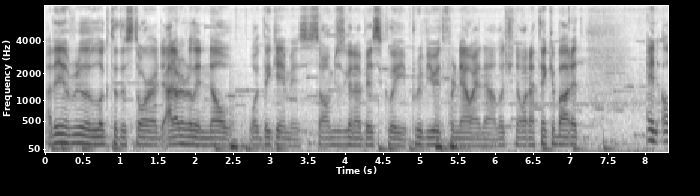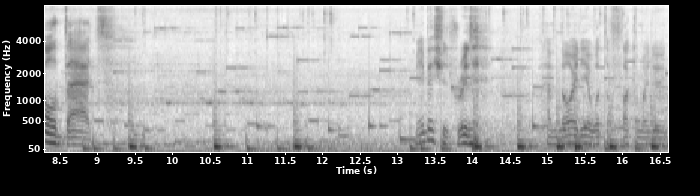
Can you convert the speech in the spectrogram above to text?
I didn't really look to the store. I don't really know what the game is, so I'm just gonna basically preview it for now and uh, let you know what I think about it and all that. Maybe I should read. I have no idea what the fuck am I doing.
